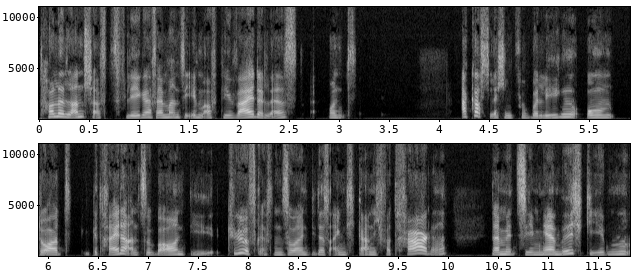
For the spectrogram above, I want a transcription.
tolle Landschaftspfleger, wenn man sie eben auf die Weide lässt und Ackerflächen zu belegen, um dort Getreide anzubauen, die Kühe fressen sollen, die das eigentlich gar nicht vertragen, damit sie mehr Milch geben,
